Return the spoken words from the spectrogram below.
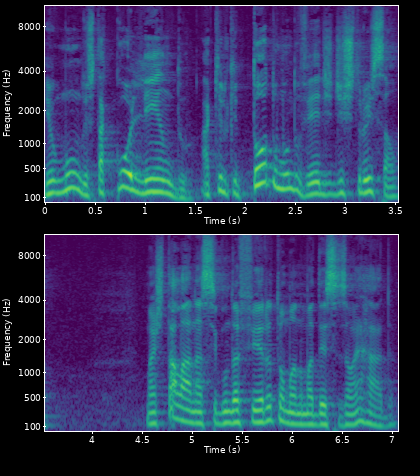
e o mundo está colhendo aquilo que todo mundo vê de destruição. Mas está lá na segunda-feira tomando uma decisão errada.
